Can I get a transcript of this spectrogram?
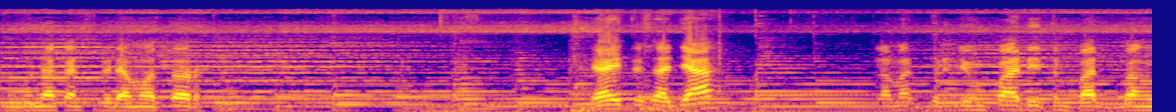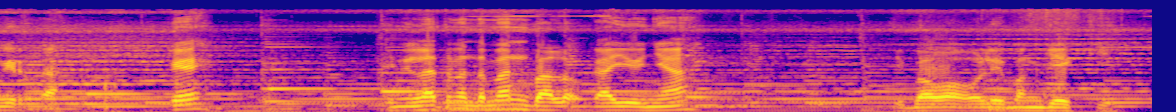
menggunakan sepeda motor. Ya itu saja. Selamat berjumpa di tempat Bang Wirta. Oke inilah teman-teman balok kayunya dibawa oleh Bang Jeki.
